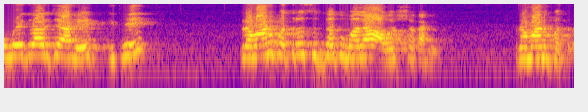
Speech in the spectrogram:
उमेदवार जे आहेत इथे प्रमाणपत्र सुद्धा तुम्हाला आवश्यक आहे. प्रमाणपत्र.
